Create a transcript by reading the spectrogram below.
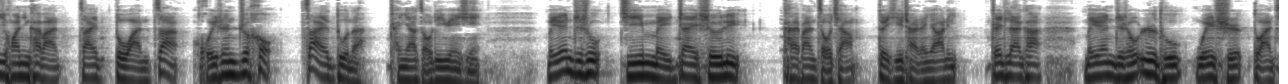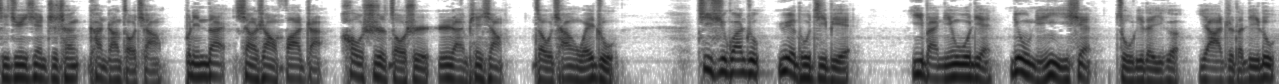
际黄金开盘在短暂回升之后，再度呢承压走低运行。美元指数及美债收益率开盘走强，对其产生压力。整体来看，美元指数日图维持短期均线支撑，看涨走强，布林带向上发展，后市走势仍然偏向走强为主。继续关注月图级别一百零五点六零一线阻力的一个压制的力度，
